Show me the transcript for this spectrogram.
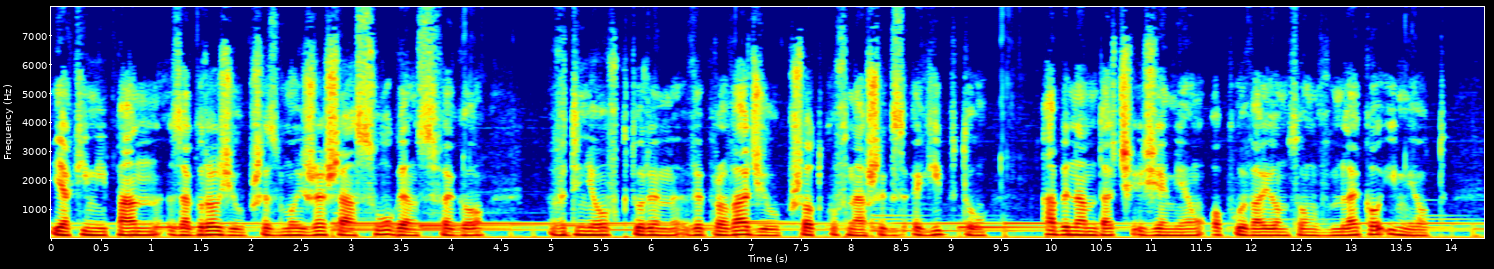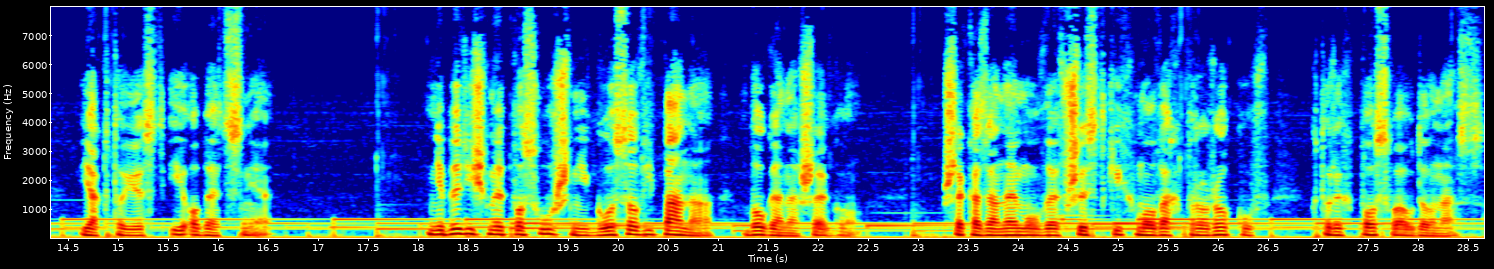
jakimi Pan zagroził przez Mojżesza sługę swego, w dniu, w którym wyprowadził przodków naszych z Egiptu, aby nam dać ziemię opływającą w mleko i miód, jak to jest i obecnie. Nie byliśmy posłuszni głosowi Pana, Boga naszego, przekazanemu we wszystkich mowach proroków, których posłał do nas.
